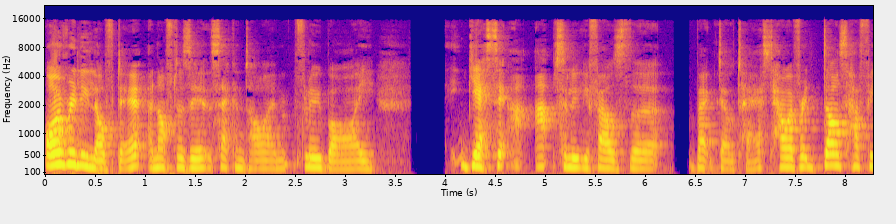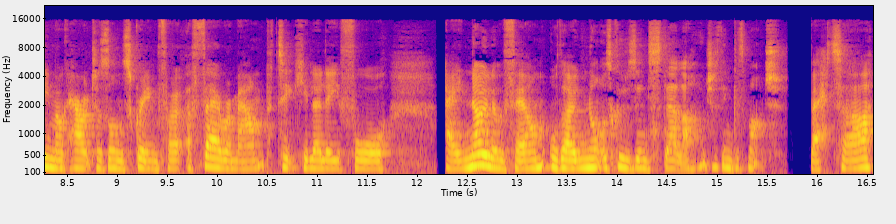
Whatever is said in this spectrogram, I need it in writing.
I really loved it, and after the second time, flew by. Yes, it absolutely fails the Bechdel test. However, it does have female characters on screen for a fair amount, particularly for a Nolan film, although not as good as Interstellar, which I think is much better.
